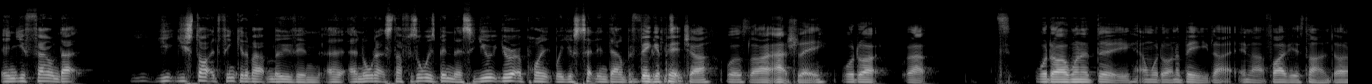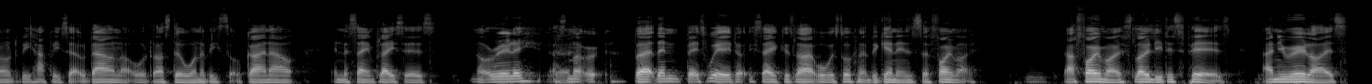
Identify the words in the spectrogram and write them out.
and you found that you, you started thinking about moving uh, and all that stuff has always been there. So you you're at a point where you're settling down. Before bigger picture was like actually what do I like what do I want to do and what do I want to be like in like five years time? Do I want to be happy, settled down, like, or do I still want to be sort of going out in the same places? Not really. That's Yeah. not. re- But then, but it's weird what you say because like what we are talking at the beginning is the FOMO. Mm. That FOMO slowly disappears, and you realise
